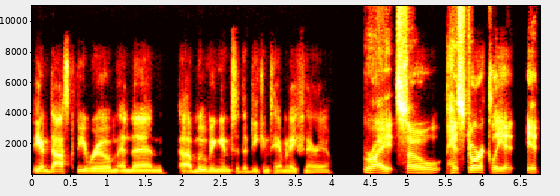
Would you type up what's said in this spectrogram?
the endoscopy room and then uh, moving into the decontamination area. Right. So historically, it, it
